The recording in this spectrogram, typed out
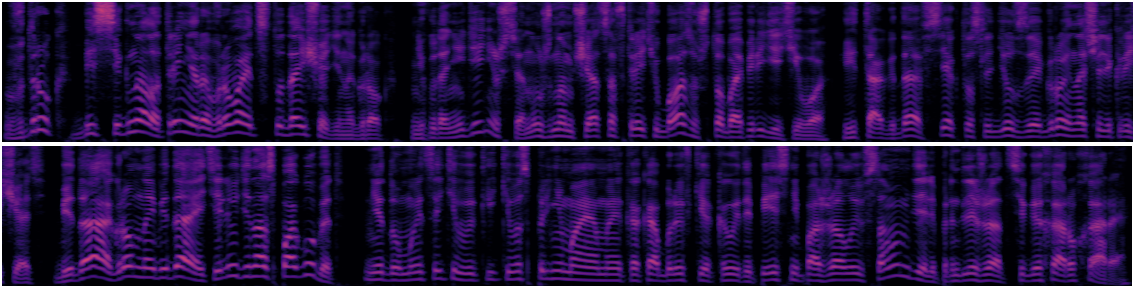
Вдруг без сигнала тренера врывается туда еще один игрок. Никуда не денешься, нужно мчаться в третью базу, чтобы опередить его. И тогда все, кто следил за игрой, начали кричать. «Беда, огромная беда, эти люди нас погубят!» Не думается, эти выкрики, воспринимаемые как обрывки какой-то песни, пожалуй, в самом деле принадлежат Сигахару Хара.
